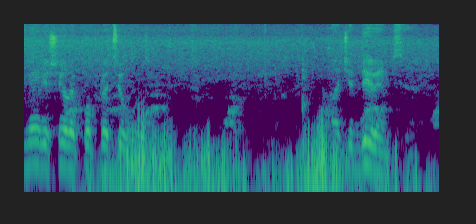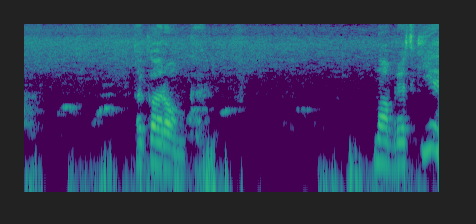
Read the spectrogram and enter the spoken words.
Ми вирішили попрацювати. Значить, дивимося. Така ромка. Набрязк є,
